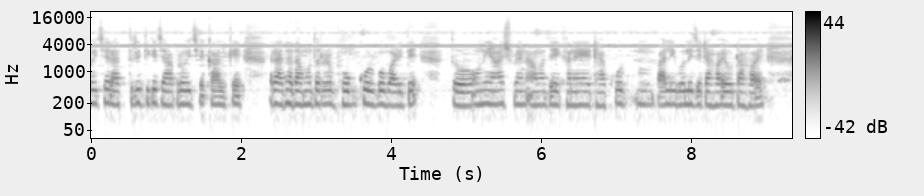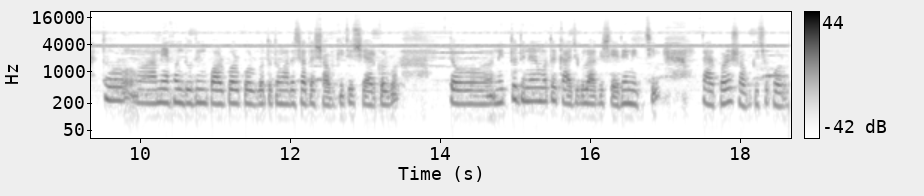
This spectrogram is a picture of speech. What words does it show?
রয়েছে, রাত্রির দিকে চাপ রয়েছে, কালকে রাধা দামোদরের ভোগ করব বাড়িতে। তো উনি আসবেন আমাদের এখানে ঠাকুর পালি বলে যেটা হয় ওটা হয়। তো আমি এখন দুদিন পর পর করব, তো তোমাদের সাথে সব কিছু শেয়ার করব। তো নিত্যদিনের মতো কাজগুলো আগে সেরে নিচ্ছি, তারপরে সব কিছু করব।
